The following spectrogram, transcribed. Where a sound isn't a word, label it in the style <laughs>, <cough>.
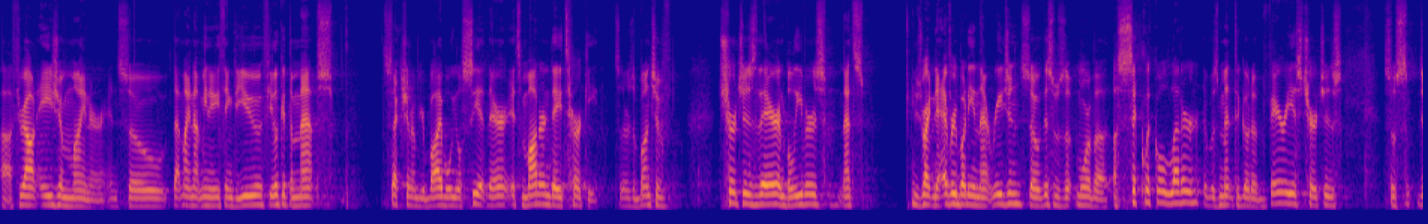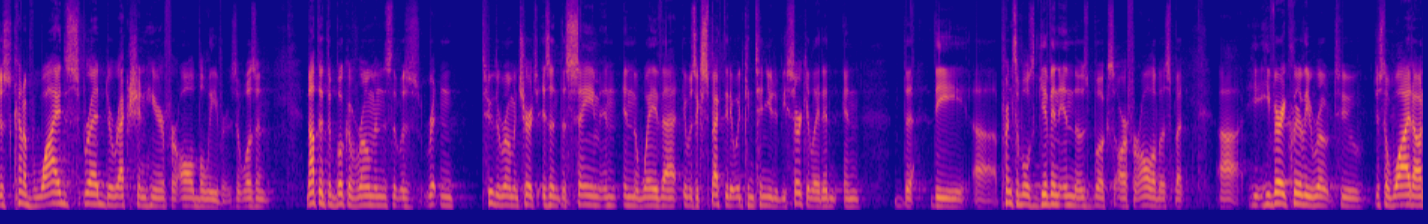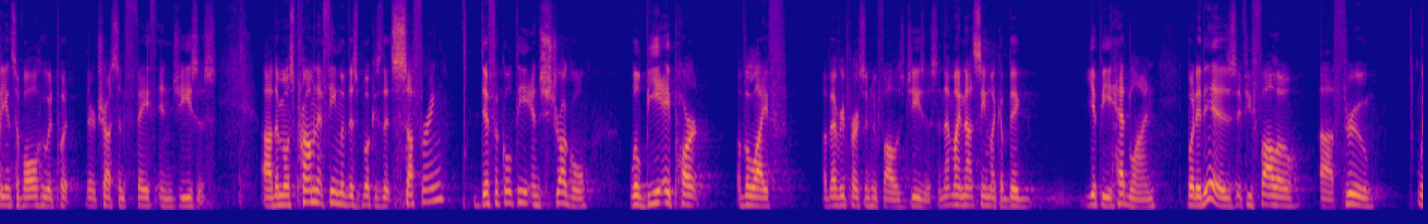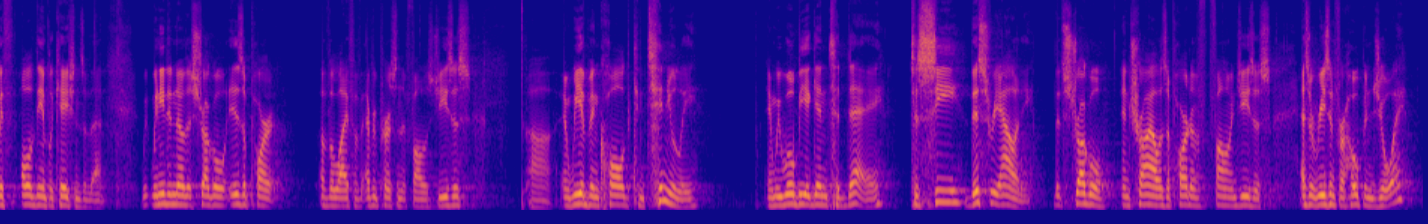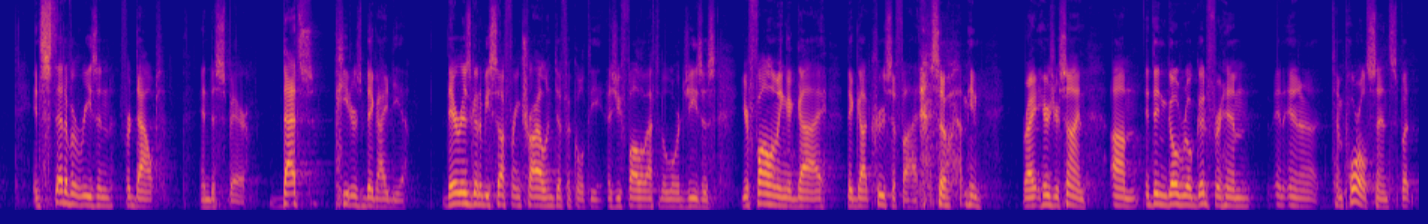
uh, throughout Asia Minor. And so that might not mean anything to you. If you look at the maps section of your Bible, you'll see it there. It's modern day Turkey. So there's a bunch of churches there and believers. That's he was writing to everybody in that region. So this was a, more of a, a, cyclical letter. It was meant to go to various churches. So just kind of widespread direction here for all believers. It wasn't not that the book of Romans that was written to the Roman church isn't the same in, in the way that it was expected it would continue to be circulated. And the, the uh, principles given in those books are for all of us, but uh, he, he very clearly wrote to just a wide audience of all who had put their trust and faith in Jesus. Uh, the most prominent theme of this book is that suffering, difficulty, and struggle will be a part of the life of every person who follows Jesus. And that might not seem like a big yippee headline, but it is if you follow uh, through with all of the implications of that. We, we need to know that struggle is a part of the life of every person that follows Jesus. Uh, and we have been called continually, and we will be again today, to see this reality that struggle and trial is a part of following Jesus as a reason for hope and joy instead of a reason for doubt and despair. That's Peter's big idea. There is going to be suffering, trial, and difficulty as you follow after the Lord Jesus. You're following a guy that got crucified. <laughs> So, I mean, right? Here's your sign. Um, it didn't go real good for him in, in a temporal sense, but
